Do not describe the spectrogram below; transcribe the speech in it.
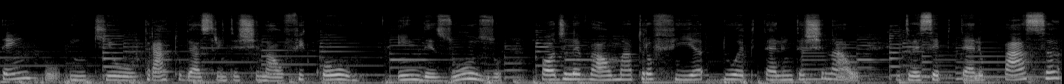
tempo em que o trato gastrointestinal ficou em desuso pode levar a uma atrofia do epitélio intestinal. Então, esse epitélio passa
